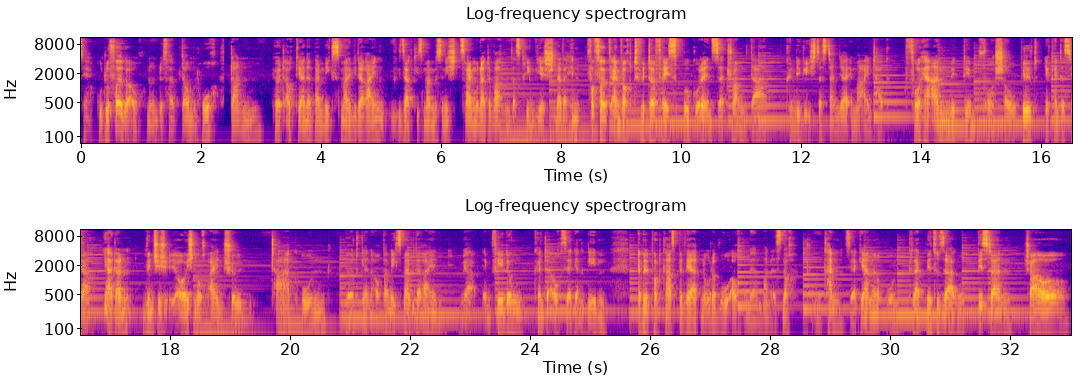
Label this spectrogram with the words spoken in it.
sehr gute Folge auch. Ne? Deshalb Daumen hoch. Dann hört auch gerne beim nächsten Mal wieder rein. Wie gesagt, diesmal müsst ihr nicht zwei Monate warten. Das kriegen wir schneller hin. Verfolgt einfach Twitter, Facebook oder Instagram. Da kündige ich das dann ja immer einen Tag vorher an mit dem Vorschaubild. Ihr kennt es ja. Ja, dann wünsche ich euch noch einen schönen Tag und hört gerne auch beim nächsten Mal wieder rein. Ja, Empfehlungen könnt ihr auch sehr gerne geben. Apple Podcast bewerten oder wo auch immer man es noch tut kann, sehr gerne und bleibt mir zu sagen, bis dann, ciao.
